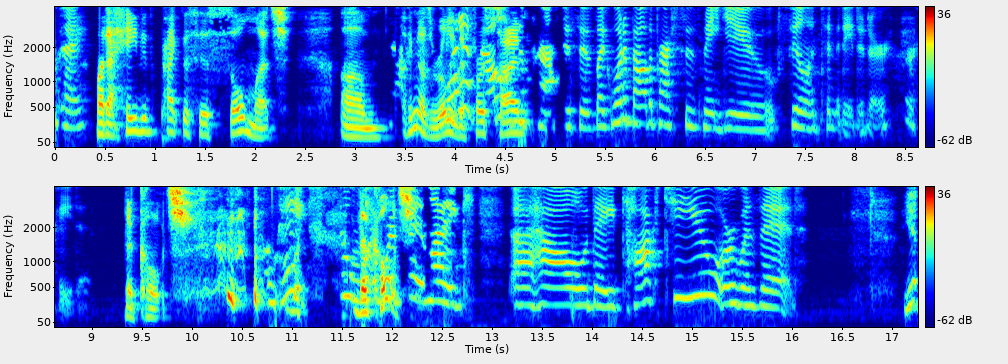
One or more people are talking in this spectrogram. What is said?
Okay. But I hated practices so much. Um, I think that's really what the first time the practices? Like, what about the practices made you feel intimidated or or hate it? the coach. Okay. So The what, coach. was it like? Uh, how they talked to you, or was it? Yeah,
